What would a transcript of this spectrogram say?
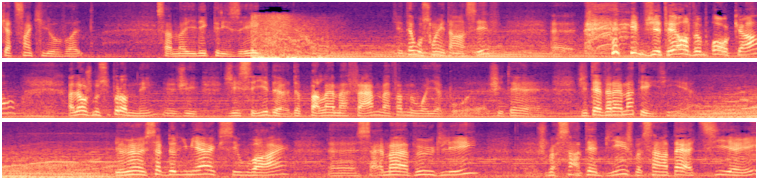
400 kV. Ça m'a électrisé. J'étais aux soins intensifs. euh, j'étais hors de mon corps. Alors, je me suis promené. J'ai, essayé de, parler à ma femme. Ma femme ne me voyait pas. J'étais, vraiment terrifié. Il y a eu un cercle de lumière qui s'est ouvert. Euh, ça m'a aveuglé. Je me sentais bien, je me sentais attiré.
